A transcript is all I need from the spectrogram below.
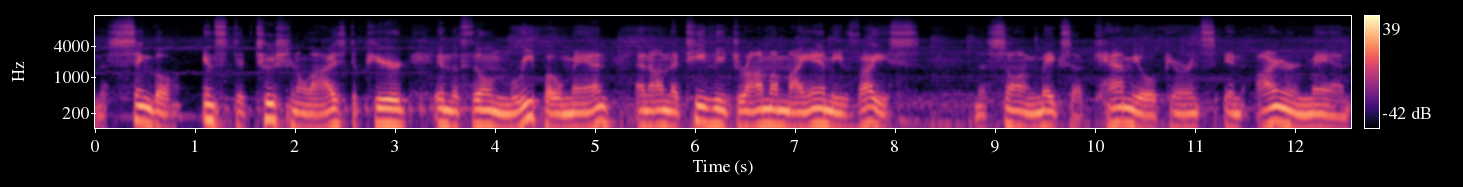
The single Institutionalized appeared in the film Repo Man and on the TV drama Miami Vice. the song makes a cameo appearance in Iron Man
